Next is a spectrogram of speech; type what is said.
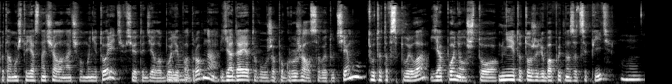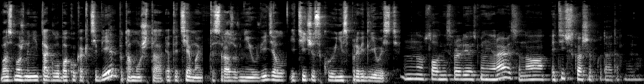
потому что я сначала начал мониторить все это дело более Мгм. подробно. Я до этого уже погружался в эту тему. Тут это всплыло. Я понял, что мне это тоже любопытно зацепить. Мгм. Возможно, не так глубоко, как тебе, потому что эта тема, ты сразу в ней увидел этическую несправедливость. Ну, слово несправедливость мне не нравится, но этическую ошибку, давай так назовем.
